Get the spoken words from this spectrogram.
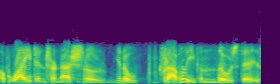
of wide international, you know, travel even in those days.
